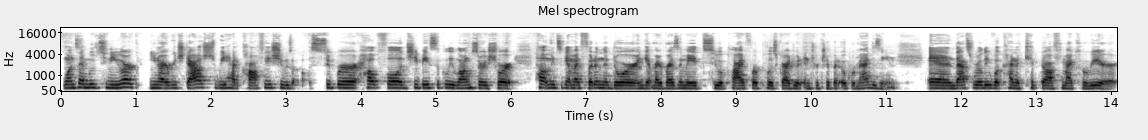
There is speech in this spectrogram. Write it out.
once I moved to New York, you know, I reached out. We had coffee. She was super helpful. And she basically, long story short, helped me to get my foot in the door and get my resume to apply for a postgraduate internship at Oprah Magazine. And that's really what kind of kicked off my career.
